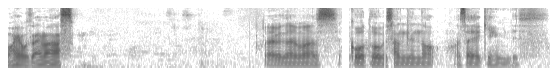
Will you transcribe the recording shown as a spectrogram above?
おはようございますおはようございます。高等部3年の浅井明文です。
